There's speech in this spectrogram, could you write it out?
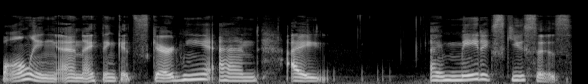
bawling, and I think it scared me, and I I made excuses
